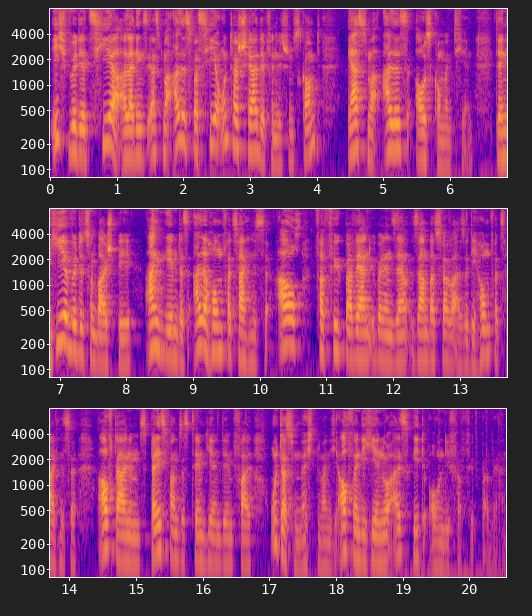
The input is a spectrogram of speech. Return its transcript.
Ich würde jetzt hier allerdings erstmal alles, was hier unter Share Definitions kommt, erstmal alles auskommentieren. Denn hier würde zum Beispiel angegeben, dass alle Home-Verzeichnisse auch verfügbar wären über den Samba-Server, also die Home-Verzeichnisse auf deinem Space-Fun-System hier in dem Fall. Und das möchten wir nicht, auch wenn die hier nur als Read-Only verfügbar wären.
